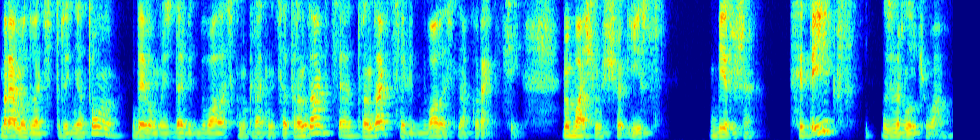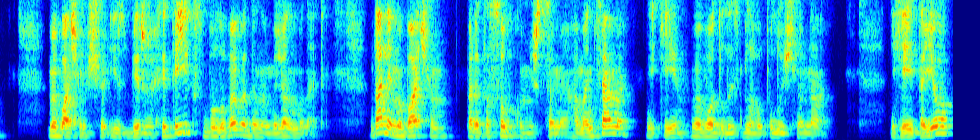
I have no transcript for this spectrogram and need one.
Беремо 23 дня тому, дивимося, де відбувалася конкретно ця транзакція. Транзакція відбувалась на корекції. Ми бачимо, що із біржі HTX, зверніть увагу, ми бачимо, що із біржі HTX було виведено мільйон монет. Далі ми бачимо перетасовку між цими гаманцями, які виводились благополучно на Gate.io,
